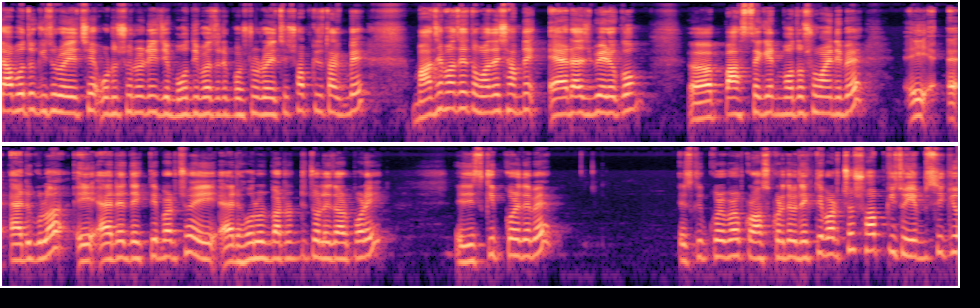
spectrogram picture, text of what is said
যাবতীয় কিছু রয়েছে, অনুশীলনী, যে বহু নির্বাচনী প্রশ্ন রয়েছে সব কিছু থাকবে। মাঝে মাঝে তোমাদের সামনে অ্যাড আসবে এরকম পাঁচ সেকেন্ড মতো সময় নেবে। এই অ্যাডগুলো এই অ্যাডে দেখতে পারছ, এই অ্যাড হলুদ বাটনটি চলে যাওয়ার পরেই, এই স্কিপ করে দেবে। স্কিপ করে পর ক্রস করে দেবে। দেখতে পাচ্ছ সব কিছু এমসিকিউ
